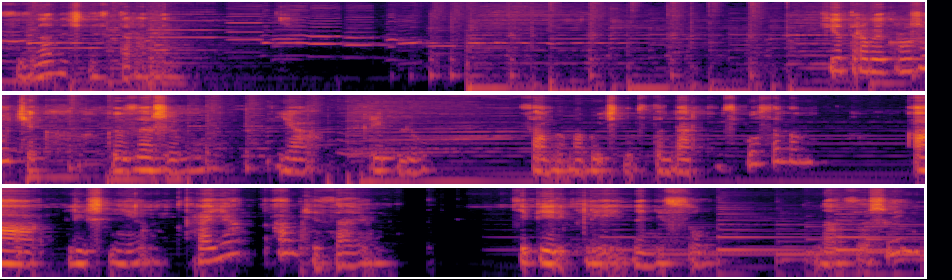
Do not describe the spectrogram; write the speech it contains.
с изнаночной стороны. Фетровый кружочек к зажиму я креплю самым обычным стандартным способом, а лишние края обрезаю. Теперь клей нанесу на зажим,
